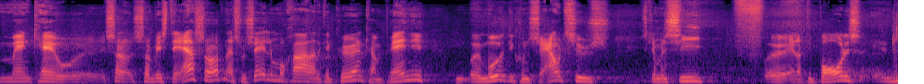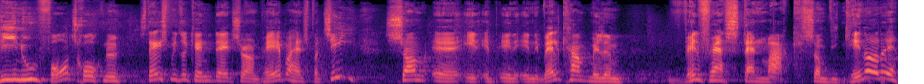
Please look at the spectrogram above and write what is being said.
man kan jo, øh, så, så hvis det er sådan, at Socialdemokraterne kan køre en kampagne øh, mod de konservatives, skal man sige, øh, eller de borgerlige lige nu foretrukne statsministerkandidat Søren Pape og hans parti, som øh, en, en, en valgkamp mellem velfærdsdanmark, som vi kender det,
